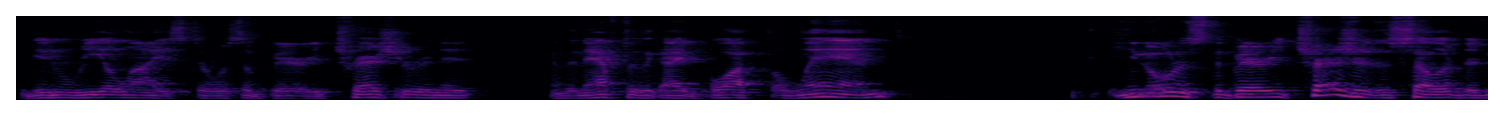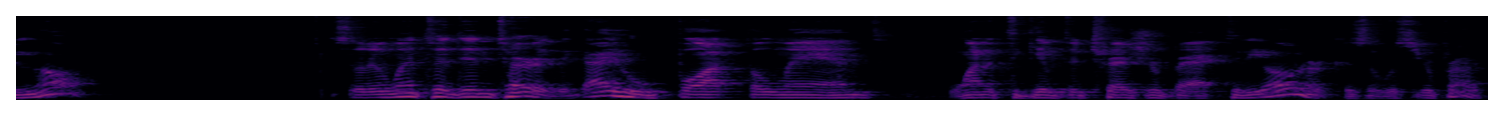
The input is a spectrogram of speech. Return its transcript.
He didn't realize there was a buried treasure in it. And then after the guy bought the land, he noticed the buried treasure. The seller didn't know. So they went to Din Torah. The guy who bought the land wanted to give the treasure back to the owner because it was your property.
